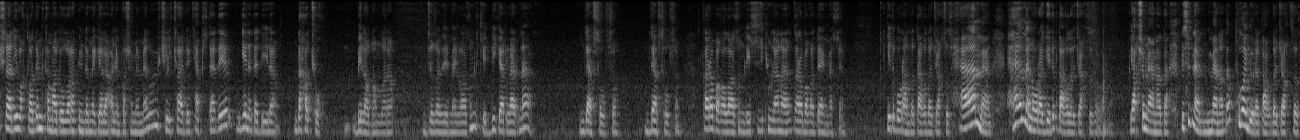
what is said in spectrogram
işlədiyi vaxtlarda mütəmadi olaraq gündəmə gələn Alim Paşa Məmmədov 3 il 2 aydır ki, həbsdədir. Yenə də deyirəm, daha çox belə adamlara cəza vermək lazımdır ki, digərlərinə dərs olsun. Dərs olsun. Qarabağa lazım deyil. Sizi kimlərin ayağı Qarabağa dəyməsin. Gedib oranda dağıdacaqsınız. Həmən, həmən ora gedib dağıdacaqsınız oranı. Yaxşı mənada. Bilirsiniz nə mənada? Pula görə dağıdacaqsınız.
